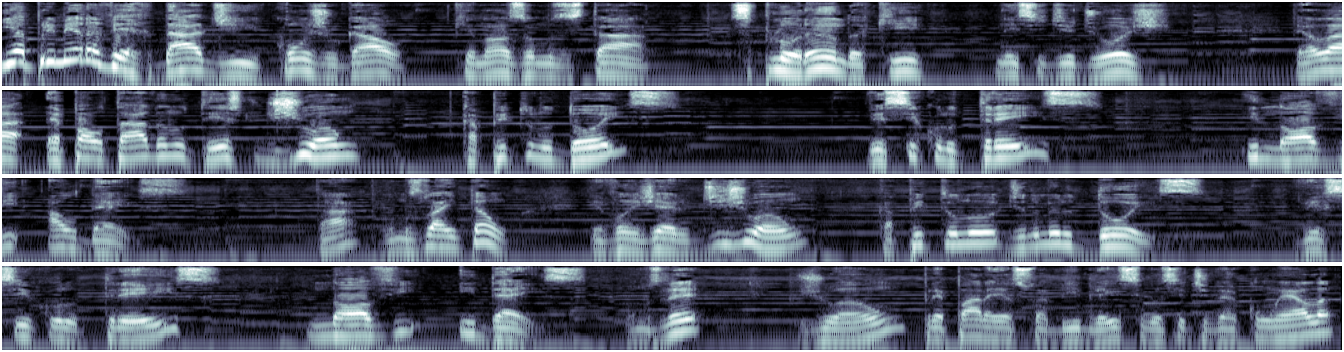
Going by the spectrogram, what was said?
E a primeira verdade conjugal que nós vamos estar explorando aqui nesse dia de hoje, ela é pautada no texto de João, capítulo 2, versículo 3 e 9 ao 10. Tá? Vamos lá então. Evangelho de João, capítulo de número 2, versículo 3 9 e 10. Vamos ler? João, prepara aí a sua Bíblia aí, se você tiver com ela,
